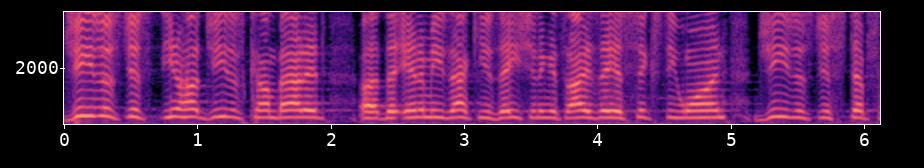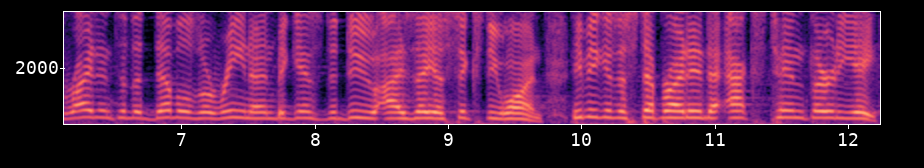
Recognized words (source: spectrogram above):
Jesus just, you know how Jesus combated uh, the enemy's accusation against Isaiah 61, Jesus just steps right into the devil's arena and begins to do Isaiah 61. He begins to step right into Acts 10 38.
